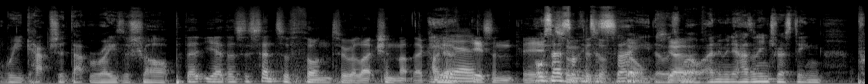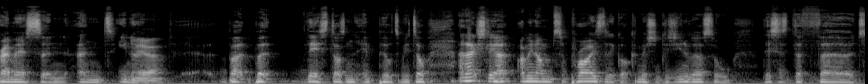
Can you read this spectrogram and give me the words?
recaptured that razor sharp. There, yeah, there's a sense of fun to election that there kind Yeah. of isn't in also has some of something his to say films. though yeah. as well. And I mean, it has an interesting premise and and you know, but but this doesn't appeal to me at all. And actually, I, I mean, I'm surprised that it got commissioned because Universal. This is the third,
